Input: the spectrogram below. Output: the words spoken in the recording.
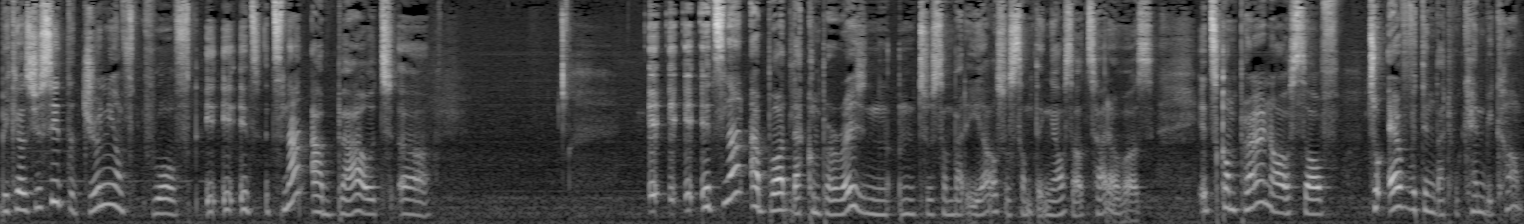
because you see the journey of growth it, it, it's it's not about uh, it, it, it's not about like comparison to somebody else or something else outside of us it's comparing ourselves to everything that we can become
